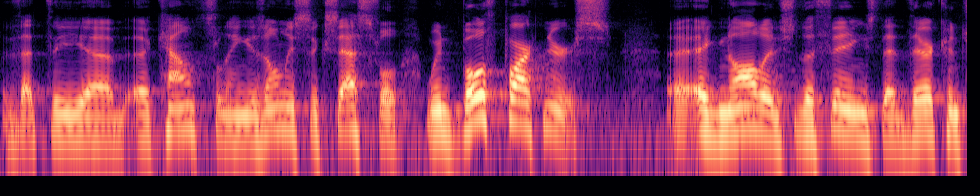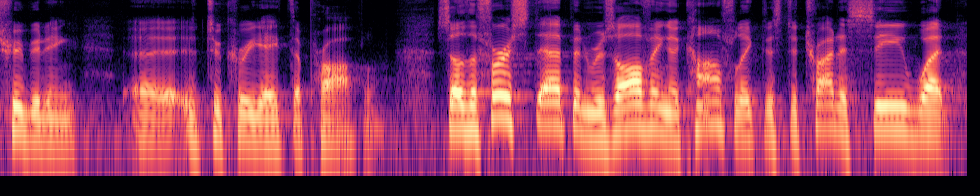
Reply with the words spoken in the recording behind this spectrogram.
that the uh, uh, counseling is only successful when both partners acknowledge the things that they're contributing to create the problem. So the first step in resolving a conflict is to try to see what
